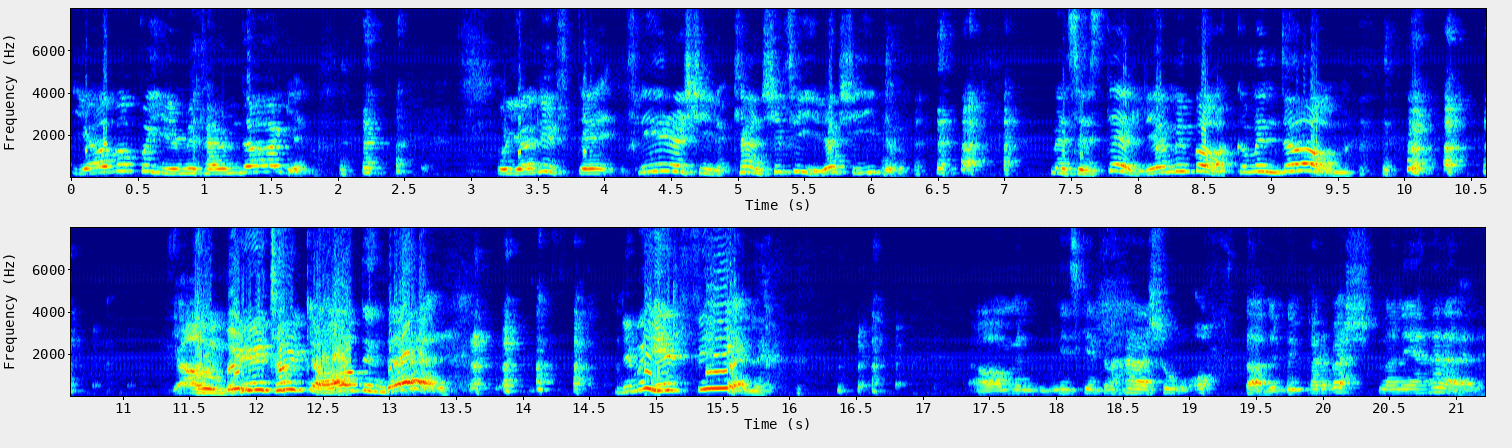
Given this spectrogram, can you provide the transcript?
jag var på gymmet häromdagen. Och jag lyfte flera kilo, kanske fyra kilo. Men sen ställde jag mig bakom en dam. Ja, hon började ju torka av den där. Det var helt fel. Ja, men ni ska inte vara här så ofta. Det blir perverst när ni är här.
